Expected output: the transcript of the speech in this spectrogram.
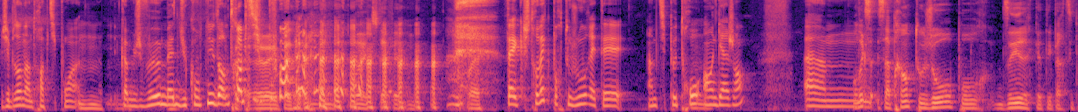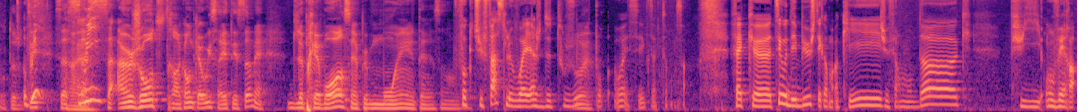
J'ai besoin d'un trois petits points. Mm-hmm. Comme je veux mettre du contenu dans le trois petits points. ouais, tout à fait. fait que je trouvais que pour toujours était un petit peu trop mm. engageant. Euh... On dirait que ça, prend toujours pour dire que tu es parti pour toujours. Oui. Ça, ça, un jour, tu te rends compte que oui, ça a été ça, mais de le prévoir, c'est un peu moins intéressant. Faut que tu fasses le voyage de toujours. Ouais, pour... ouais c'est exactement ça. Fait que, tu sais, au début, j'étais comme, OK, je vais faire mon doc puis on verra.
